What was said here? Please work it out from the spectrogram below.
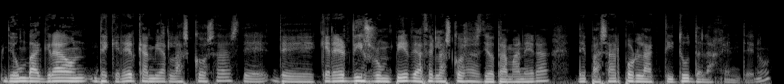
de un background de querer cambiar las cosas, de, querer disrumpir, de hacer las cosas de otra manera, de pasar por la actitud de la gente, ¿no?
